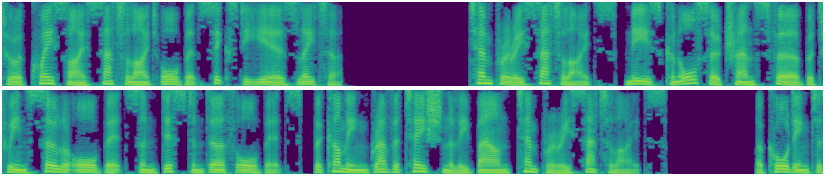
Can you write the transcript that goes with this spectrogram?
to a quasi-satellite orbit 60 years later. Temporary satellites, NEAs can also transfer between solar orbits and distant Earth orbits, becoming gravitationally bound temporary satellites. According to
